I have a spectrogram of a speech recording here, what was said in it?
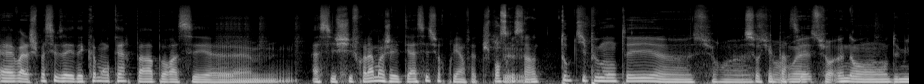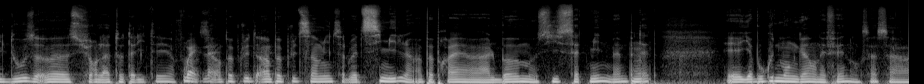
Euh, voilà je sais pas si vous avez des commentaires par rapport à ces euh, à ces chiffres là moi j'ai été assez surpris en fait Je pense que c'est un tout petit peu monté euh, sur Sur quelle partie ouais, sur euh, non, en 2012 euh, sur la totalité. Enfin, Ouais, c'est là- un peu plus de, un peu plus de 5000, ça doit être 6000 à peu près euh, albums, 6 7000 Mm. même peut-être. Et il y a beaucoup de mangas en effet, donc ça ça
